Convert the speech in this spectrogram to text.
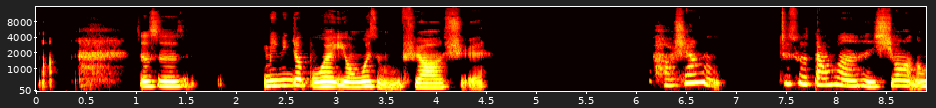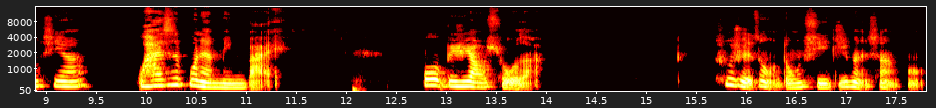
吗？就是明明就不会用，为什么需要学？好像。就是当初人很希望的东西啊，我还是不能明白。不过必须要说啦，数学这种东西基本上哦，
